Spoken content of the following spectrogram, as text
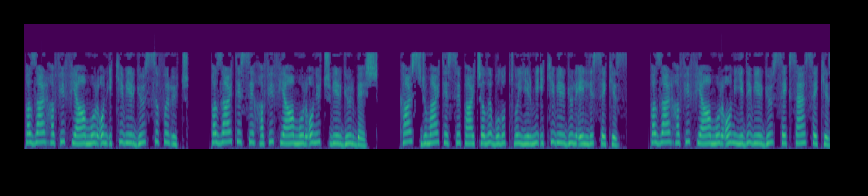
Pazar hafif yağmur 12,03. Pazartesi hafif yağmur 13,5. Kars Cumartesi parçalı bulutlu 22,58. Pazar hafif yağmur 17,88.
